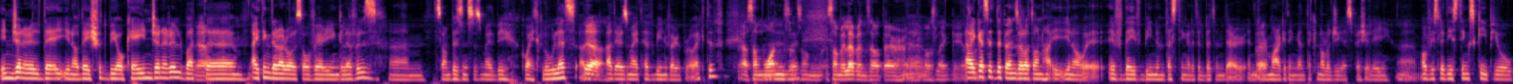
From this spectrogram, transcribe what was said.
in general, they you know they should be okay in general. But Yeah. um, I think there are also varying levels. Um, some businesses might be quite clueless. Other, Yeah. Others might have been very proactive. Are some ones Yeah, and some some elevens out there, uh, most likely. I guess it depends a lot on how, you know if they've been investing a little bit in their in Yeah. their marketing and technology, especially. Mm. Um, obviously, these things keep you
